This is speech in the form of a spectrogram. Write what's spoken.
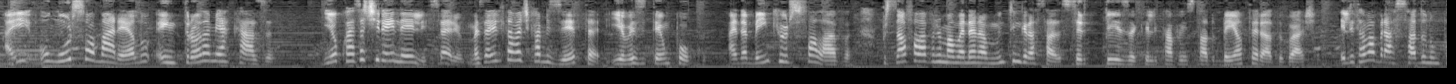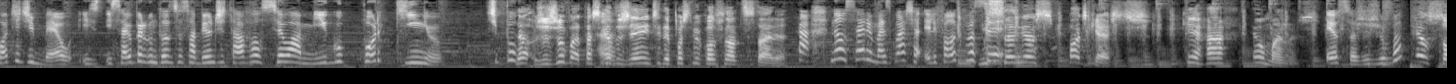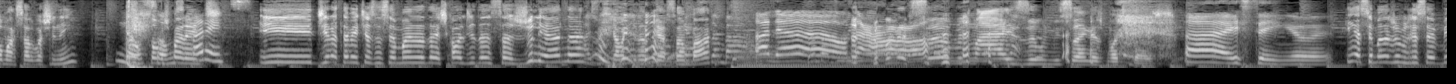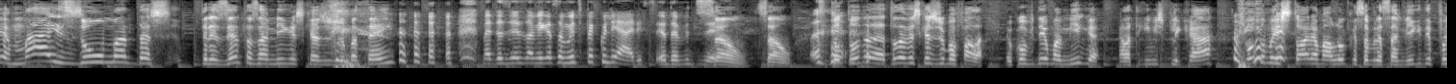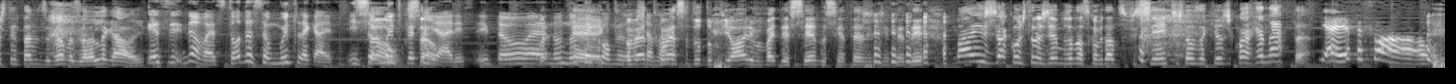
aí um urso amarelo entrou na minha casa. E eu quase atirei nele, sério. Mas aí ele tava de camiseta e eu hesitei um pouco. Ainda bem que o urso falava. Por sinal, falava de uma maneira muito engraçada. Certeza que ele tava em estado bem alterado, Guacha. Ele tava abraçado num pote de mel e, e saiu perguntando se eu sabia onde tava o seu amigo porquinho. Tipo. Não, Jujuba, tá chegando Ah. gente, depois tu me conta o final dessa história. Ah, não, sério, mas Guacha, ele falou que você. Missangas Podcast. Que errar é humanas. Eu sou a Jujuba. Eu sou Marcelo Guaxinim. Não, somos somos, parentes. parentes. E diretamente essa semana da escola de dança Juliana, aquela que não quer sambar, Ah, não, não. começamos mais um Missangas Podcast. Ai, senhor. E a semana vamos receber mais uma das 300 amigas que a Jujuba tem. Mas as minhas amigas são muito peculiares, eu devo dizer. São, são. Tô- toda, toda vez que a Jujuba fala, eu convidei uma amiga, ela tem que me explicar toda uma história maluca sobre essa amiga e depois tentar me dizer, não, mas ela é legal, hein? Esse- não, mas todas são muito legais. E são, São, muito são. peculiares. Então é, não, não É, tem como eu come- chamar. Começa do, do pior e vai descendo, assim, até a gente entender. Mas já constrangemos o nosso convidado o suficiente, estamos aqui hoje com a Renata. E aí, pessoal?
